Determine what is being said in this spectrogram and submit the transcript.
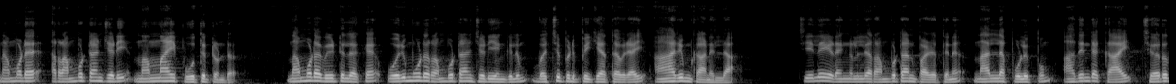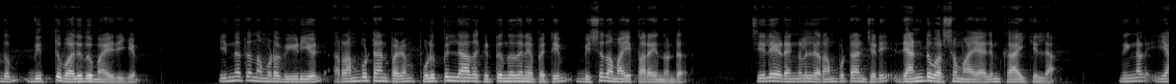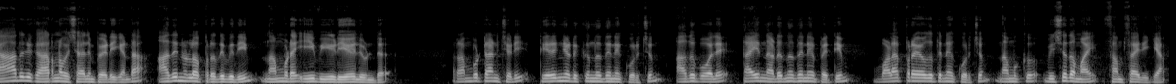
നമ്മുടെ റംബുട്ടാൻ ചെടി നന്നായി പൂത്തിട്ടുണ്ട്. നമ്മുടെ വീട്ടിലൊക്കെ ഒരു മൂട് റംബുട്ടാൻ ചെടിയെങ്കിലും വെച്ച് പിടിപ്പിക്കാത്തവരായി ആരും കാണില്ല. ചിലയിടങ്ങളിലെ റംബുട്ടാൻ പഴത്തിന് നല്ല പുളിപ്പും അതിന്റെ കായ് ചെറുതും വിത്ത് വലുതുമായിരിക്കും. ഇന്നത്തെ നമ്മുടെ വീഡിയോയിൽ റംബുട്ടാൻ പഴം പുളിപ്പില്ലാതെ കിട്ടുന്നതിനെ പറ്റിയും വിശദമായി പറയുന്നുണ്ട്. ചിലയിടങ്ങളിൽ റംബുട്ടാൻ ചെടി രണ്ട് വർഷമായാലും കായ്ക്കില്ല. നിങ്ങൾ യാതൊരു കാരണവശാലും പേടിക്കേണ്ട അതിനുള്ള പ്രതിവിധിയും നമ്മുടെ ഈ വീഡിയോയിലുണ്ട്. റംബുട്ടാൻ ചെടി തിരഞ്ഞെടുക്കുന്നതിനെക്കുറിച്ചും അതുപോലെ തൈ നടുന്നതിനെ പറ്റിയും വളപ്രയോഗത്തിനെക്കുറിച്ചും നമുക്ക് വിശദമായി സംസാരിക്കാം.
